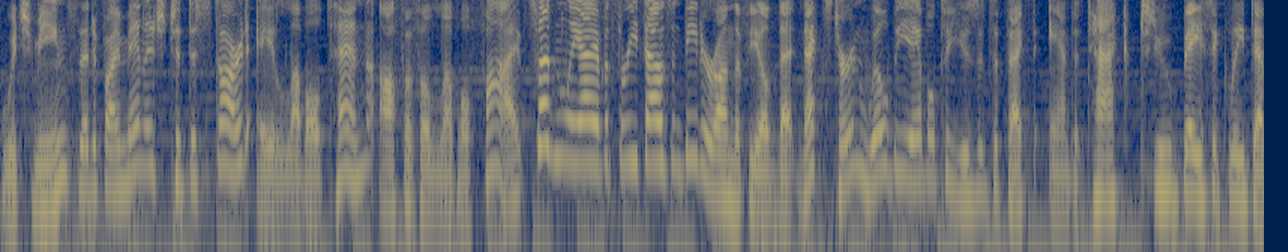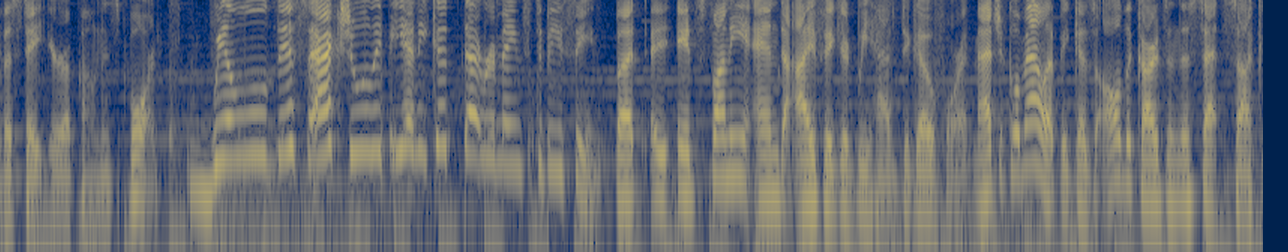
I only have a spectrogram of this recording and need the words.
which means that if I manage to discard a level 10 off of a level 5, suddenly I have a 3000 beater on the field that next turn will be able to use its effect and attack to basically devastate your opponent's board. Will this actually be any good? That remains to be seen, but it's funny and I figured we had to go for it. Magical Mallet, because all the cards in this set suck,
